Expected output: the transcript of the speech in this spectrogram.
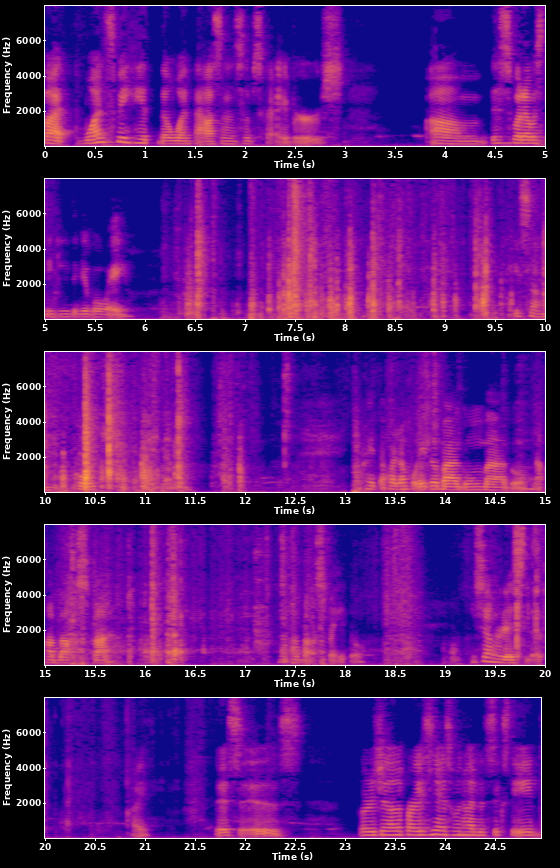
But once we hit the 1,000 subscribers, um, this is what I was thinking to give away. Isang coach item. Nakita ko lang po ito bagong-bago. Nakabox pa. Nakabox pa ito. Isang wristlet. Okay. This is, original price niya is $168.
